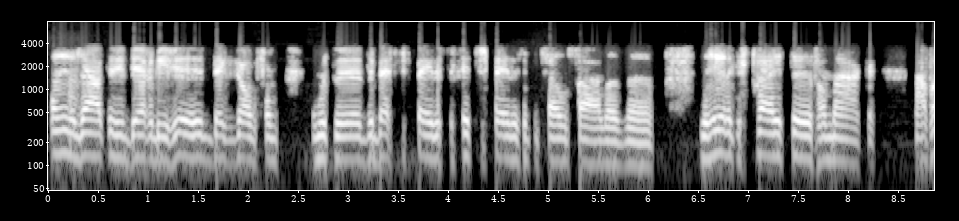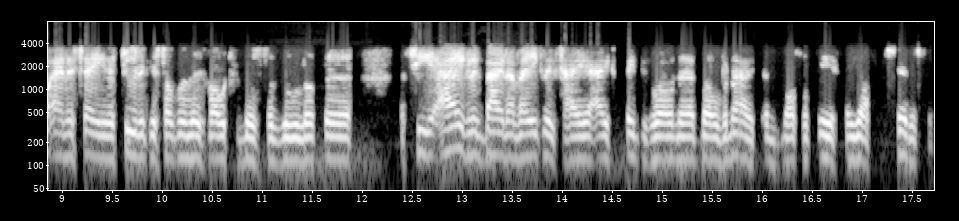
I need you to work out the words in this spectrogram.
En inderdaad, in die derby denk ik dan van... we moeten de beste spelers, de fitste spelers op het veld staan. En uh, een heerlijke strijd uh, van maken. Maar voor NEC natuurlijk is dat een groot gemist. Ik bedoel, dat, uh, dat zie je eigenlijk bijna wekelijks. Hij, hij springt er gewoon bovenuit. En het was op het eerste Jasper Sillissen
